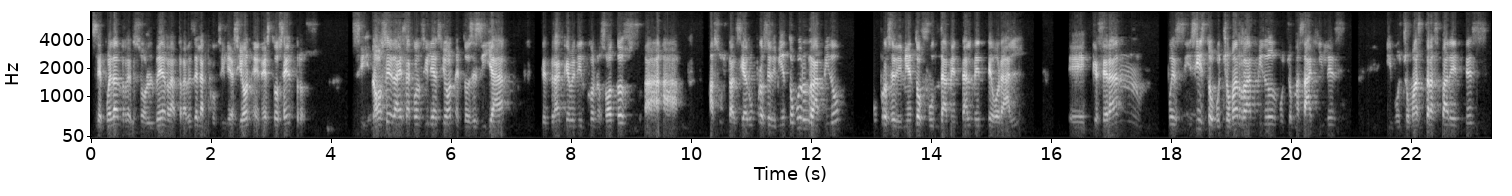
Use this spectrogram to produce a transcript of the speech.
se puedan resolver a través de la conciliación en estos centros. Si no se da esa conciliación, entonces sí ya tendrán que venir con nosotros a, sustanciar un procedimiento muy rápido, un procedimiento fundamentalmente oral, eh, que serán, pues, insisto, mucho más rápidos, mucho más ágiles y mucho más transparentes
